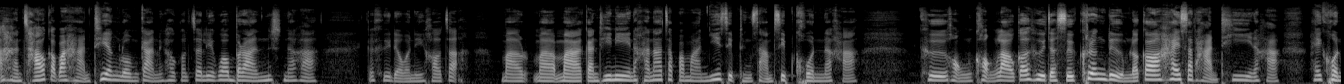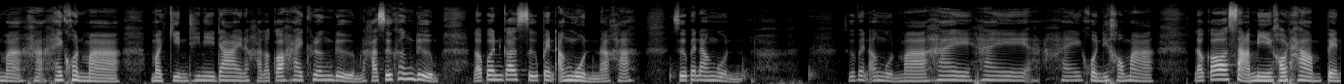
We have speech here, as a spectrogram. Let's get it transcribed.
อาหารเช้ากับอาหารเที่ยงรวมกันเขาก็จะเรียกว่าบรันช์นะคะ ก็คือเดี๋ยววันนี้เขาจะมามามากันที่นี่นะคะ น่าจะประมาณ 20-30 คนนะคะ คือของของเราก็คือจะซื้อเครื่องดื่ม แล้วก็ให้สถานที่นะคะ ให้คนมาให้คนมามากินที่นี่ได้นะคะ แล้วก็ให้เครื่องดื่มนะคะ ซื้อเครื่องดื่ม แล้วเปิ้ลก็ซื้อเป็นองุ่นนะคะ ซื้อเป็นองุ่น ซื้อเป็นองุ่นมาให้ให้ให้คนที่เขามา แล้วก็สามีเขาทำเป็น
